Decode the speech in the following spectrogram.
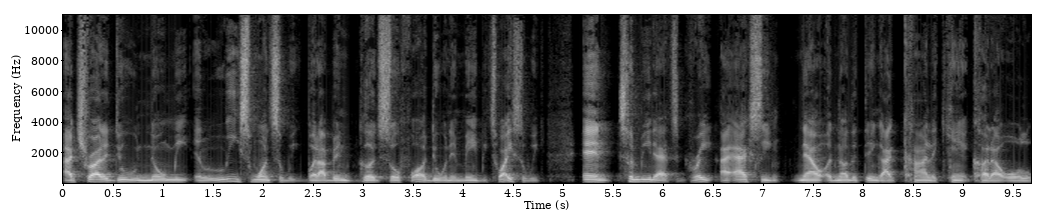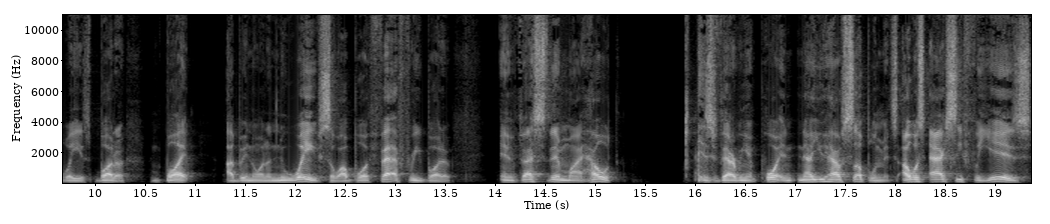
I try to do no meat at least once a week, but I've been good so far doing it maybe twice a week. And to me, that's great. I actually, now another thing I kind of can't cut out all the way is butter, but I've been on a new wave. So I bought fat free butter. Invested in my health is very important. Now you have supplements. I was actually for years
